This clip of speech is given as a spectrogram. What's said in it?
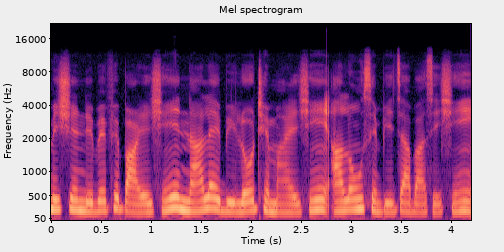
mission တွေပဲဖြစ်ပါရဲ့ရှင်နားလည်ပြီလို့ထင်ပါတယ်ရှင်အားလုံးအဆင်ပြေကြပါစေရှင်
